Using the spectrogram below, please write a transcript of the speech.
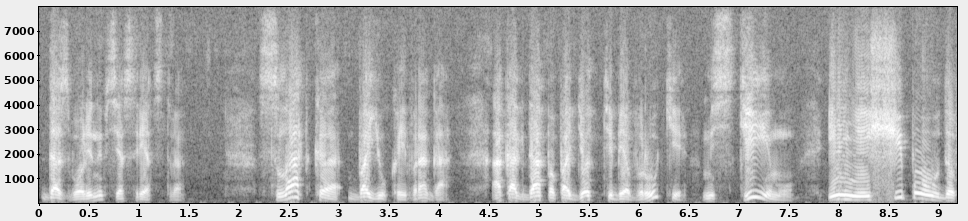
дозволены все средства. Сладко баюкай врага, а когда попадет тебе в руки, мсти ему и не ищи поводов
